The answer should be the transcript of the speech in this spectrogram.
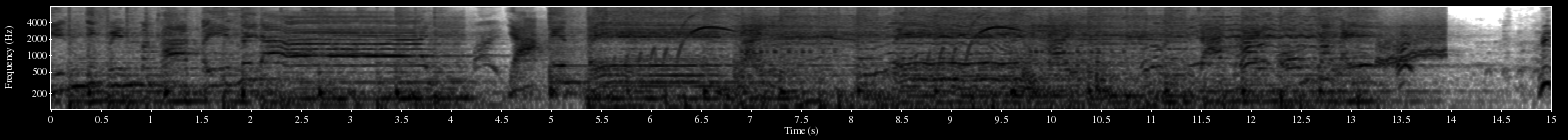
กินยิ่งฟินมันขาดตีนไม่ได้ อยากกินตีนไก่ตีนไก่จัดให้ผมสักทีนี่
